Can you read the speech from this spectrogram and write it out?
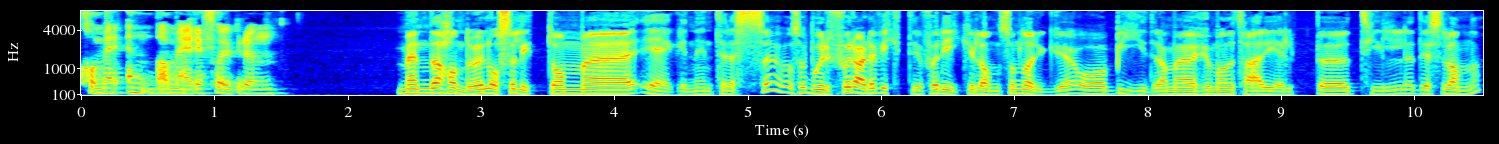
kommer enda mer i forgrunnen. Men det handler vel også litt om eh, egeninteresse? Altså, hvorfor er det viktig for rike land som Norge å bidra med humanitær hjelp eh, til disse landene?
